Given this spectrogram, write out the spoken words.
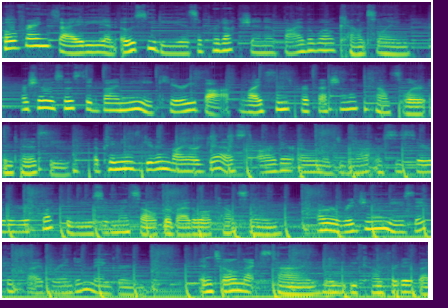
Over Anxiety and OCD is a production of By the Well Counseling. Our show is hosted by me, Carrie Bock, licensed professional counselor in Tennessee. Opinions given by our guests are their own and do not necessarily reflect the views of myself or By the Well Counseling. Our original music is by Brandon Mangroom. Until next time, may you be comforted by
